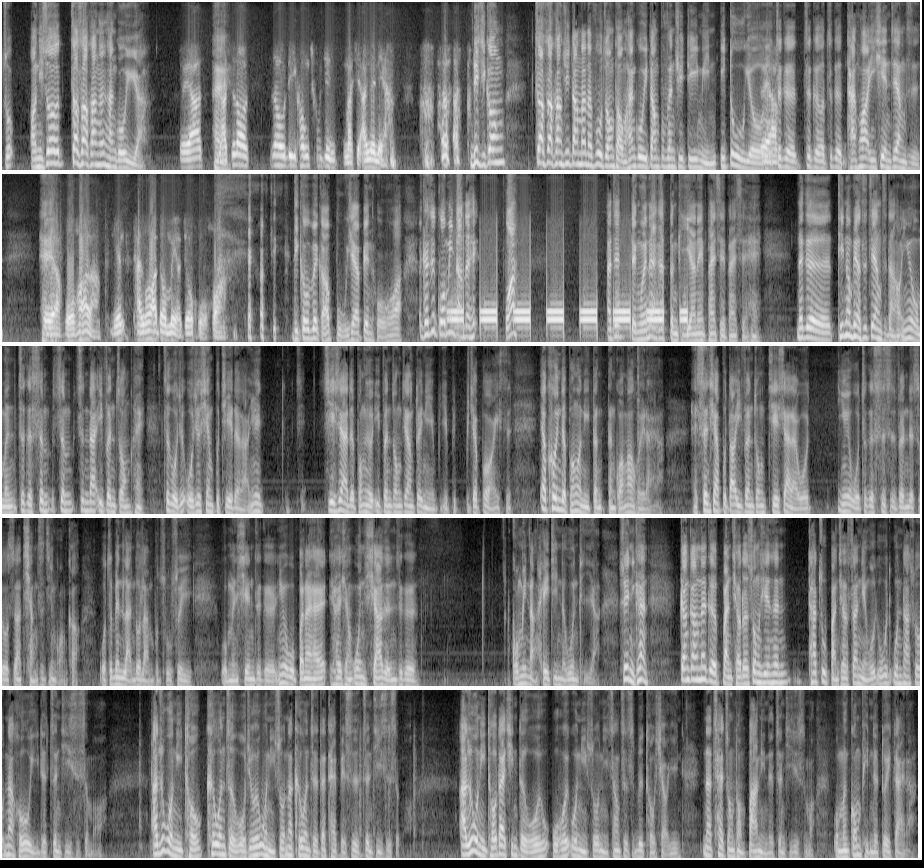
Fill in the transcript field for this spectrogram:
左哦，你说赵少康跟韩国瑜啊？对啊，哪知道之后利空出尽，马是安那样。李启功。赵少康去当他的副总统，韩国瑜当不分区第一名，一度有这个、啊、这个这个昙花一现这样子。对啊，火花啦，连昙花都没有，就火花。你可不可以搞补一下变火花？可是国民党的黑哇，啊，这等为那个等级啊，那拍谁拍谁嘿。那个听众朋友是这样子的哈，因为我们这个剩剩剩大一分钟，嘿，这个我就我就先不接的啦，因为接下来的朋友一分钟这样对你也比比较不好意思。要扣音的朋友，你等等广告回来了。剩下不到一分钟，接下来我因为我这个四十分的时候是要强制进广告，我这边拦都拦不住，所以我们先这个，因为我本来还还想问虾仁这个国民党黑金的问题呀、啊，所以你看刚刚那个板桥的宋先生，他住板桥三年，我我问他说，那侯友谊的政绩是什么啊？如果你投柯文哲，我就会问你说，那柯文哲在台北市的政绩是什么？啊，如果你投戴清德，我我会问你说，你上次是不是投小英？那蔡总统八年的政绩是什么？我们公平的对待啦，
